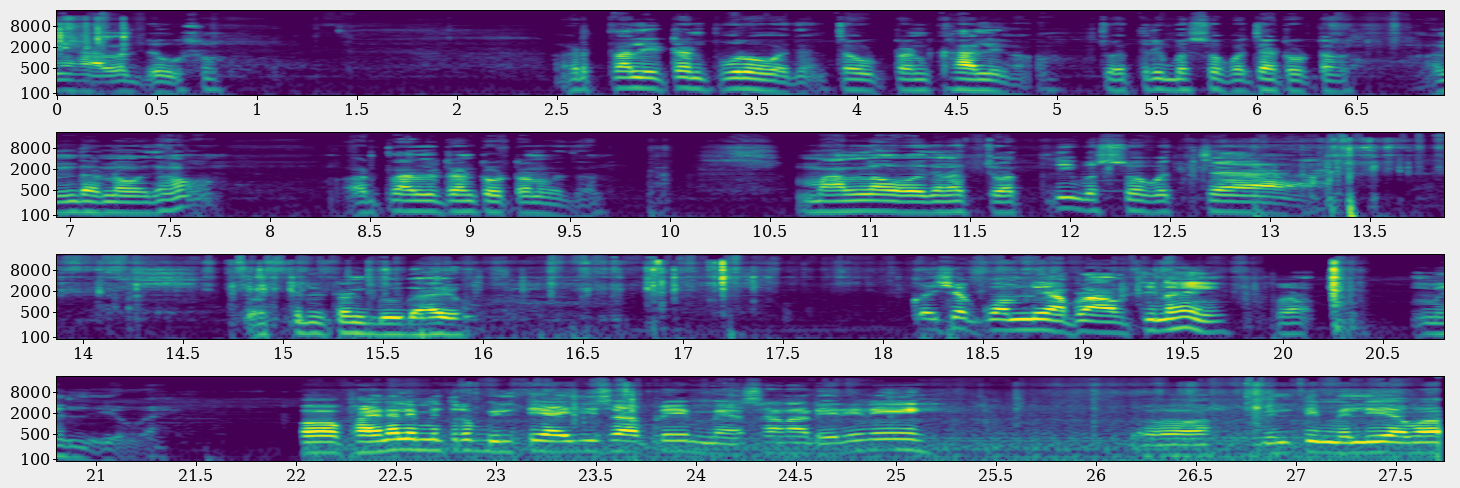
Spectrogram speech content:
એ હાલત જોઉં છું. અડતાલીસ ટન પૂરો વજન ચૌદ ટન ખાલીનો ચોત્રીસ બસો પચાસ ટોટલ અંદરનો વજન હો. અડતાલીસ ટન ટોટલ વજન. માલનો વજન ચોત્રીસ બસો પચાસ. ચોત્રીસ ટન દૂધ આવ્યું કશા કોમની આપણે આવતી નહીં, પણ મેલી લઈએ ભાઈ. ફાઇનલી મિત્રો બિલ્ટી આવી છે આપણી મહેસાણા ડેરીની બિલ્ટી મેલી હવે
